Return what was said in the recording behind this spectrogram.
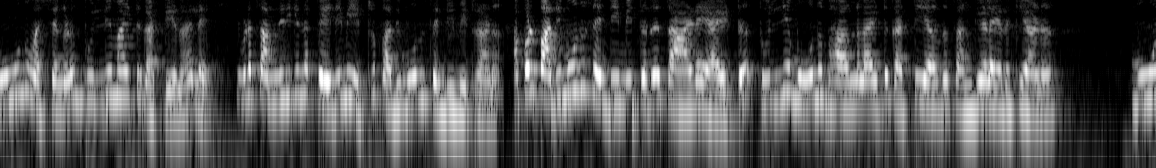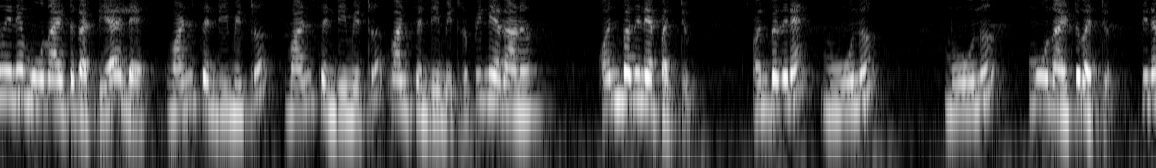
മൂന്ന് വശങ്ങളും തുല്യമായിട്ട് കട്ട് ചെയ്യണം അല്ലെ? ഇവിടെ തന്നിരിക്കുന്ന പെരിമീറ്റർ പതിമൂന്ന് സെന്റിമീറ്റർ ആണ് അപ്പോൾ പതിമൂന്ന് സെന്റിമീറ്ററിന് താഴെയായിട്ട് തുല്യ മൂന്ന് ഭാഗങ്ങളായിട്ട് കട്ട് ചെയ്യാവുന്ന സംഖ്യകൾ ഏതൊക്കെയാണ്? മൂന്നിനെ മൂന്നായിട്ട് കട്ട് ചെയ്യുക അല്ലേ? One centimetre one centimetre one centimetre. പിന്നെ ഏതാണ്? ഒൻപതിനെ പറ്റും. ഒൻപതിനെ മൂന്ന് മൂന്ന് മൂന്നായിട്ട് പറ്റും. പിന്നെ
